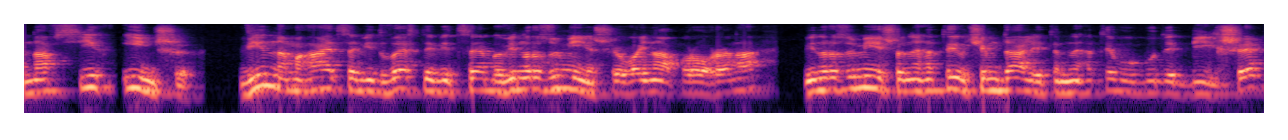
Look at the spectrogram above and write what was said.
на всіх інших. Він намагається відвести від себе. Він розуміє, що війна програна. Він розуміє, що негатив чим далі, тим негативу буде більше,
